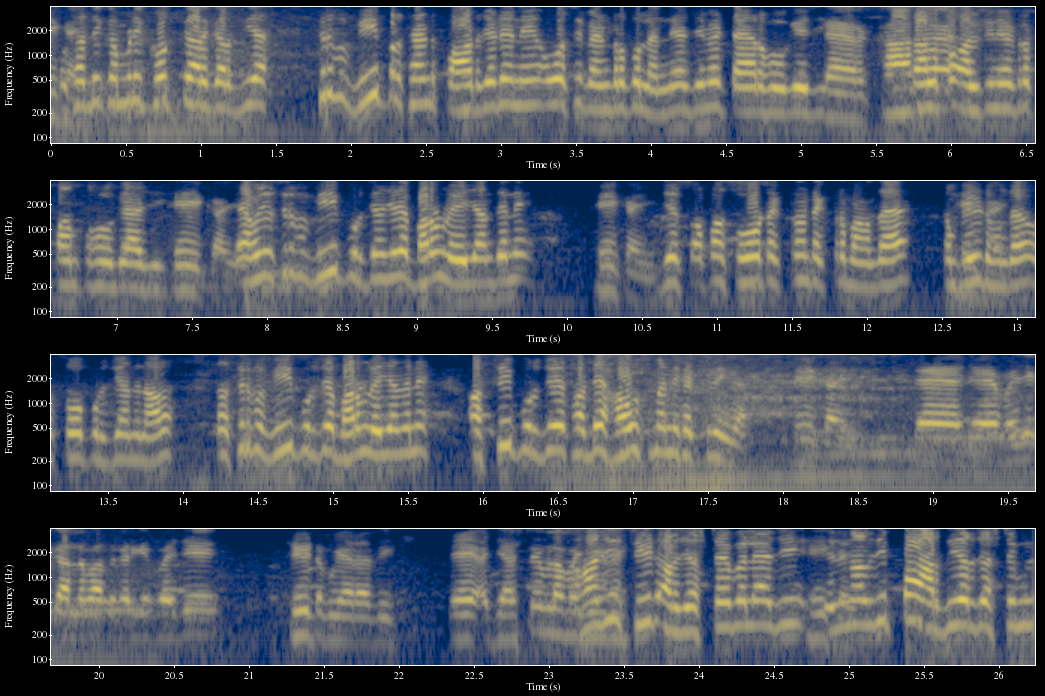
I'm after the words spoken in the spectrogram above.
ਉਹ ਸਾਡੀ ਕੰਪਨੀ ਖੁਦ ਤਿਆਰ ਕਰਦੀ ਹੈ। ਸਿਰਫ 20% ਪਾਰਟ ਜਿਹੜੇ ਨੇ ਉਹ ਅਸੀਂ ਵੈਂਡਰ ਤੋਂ ਲੈਂਦੇ ਆ ਜਿਵੇਂ ਟਾਇਰ ਹੋ ਗਏ ਜੀ ਸੈਲਫ ਅਲਟਰਨੇਟਰ ਪੰਪ ਹੋ। ਗਿਆ ਜੀ। ਇਹੋ ਜਿਹੇ ਸਿਰਫ 20 ਪੁਰਜੇ ਜਿਹੜੇ ਬਾਹਰੋਂ ਲਏ ਜਾਂਦੇ ਨੇ। ਠੀਕ ਹੈ ਜੀ। ਜੇ ਆਪਾਂ 100 ਟਰੈਕਟਰਾਂ ਟਰੈਕਟਰ ਬਣਦਾ ਹੈ ਕੰਪਲੀਟ ਹੁੰਦਾ ਹੈ 100 ਪੁਰਜਿਆਂ ਦੇ ਨਾਲ ਤਾਂ ਸਿਰਫ 20 ਪੁਰਜੇ ਬਾਹਰੋਂ ਲਏ ਜਾਂਦੇ ਨੇ। 80 ਪੁਰਜੇ ਸਾਡੇ ਹਾਊਸ ਮੈਨੂਫੈਕਚਰਿੰਗ ਹੈ। ਠੀਕ ਹੈ ਜੀ। ਤੇ ਜੇ ਬਾਈ ਜੀ ਗੱਲਬਾਤ ਕਰੀਏ ਬਾਈ ਜੀ ਸੀਟ ਵਗੈਰਾ ਦੀ। ਤੇ ਐਡਜਸਟੇਬਲ ਆ ਬਾਈ ਜੀ ਹਾਂਜੀ ਸੀਟ ਐਡਜਸਟੇਬਲ ਹੈ ਜੀ। ਇਹਦੇ ਨਾਲ ਜੀ ਭਾਰ ਦੀ ਐਡਜਸਟਿੰਗ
